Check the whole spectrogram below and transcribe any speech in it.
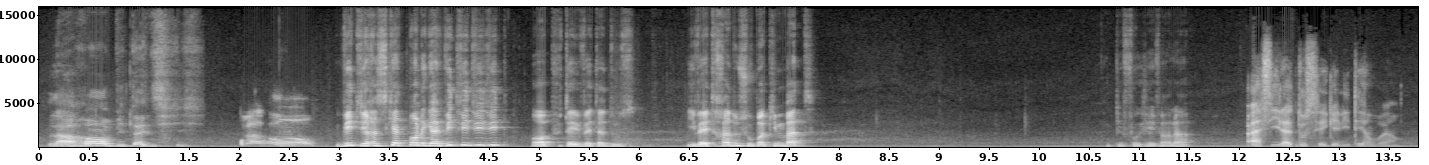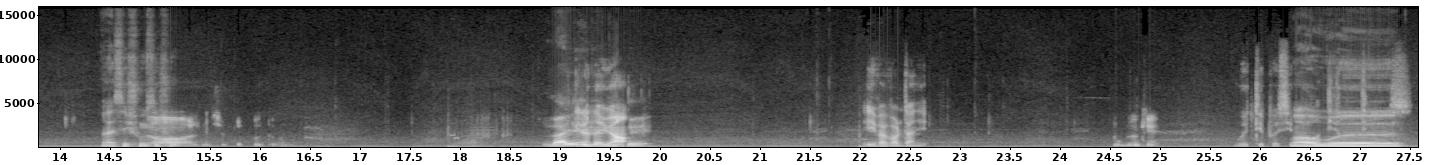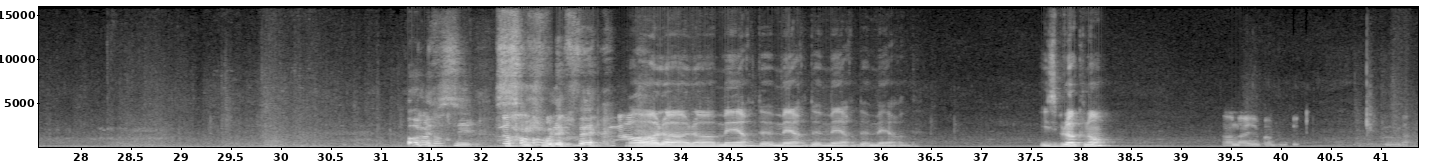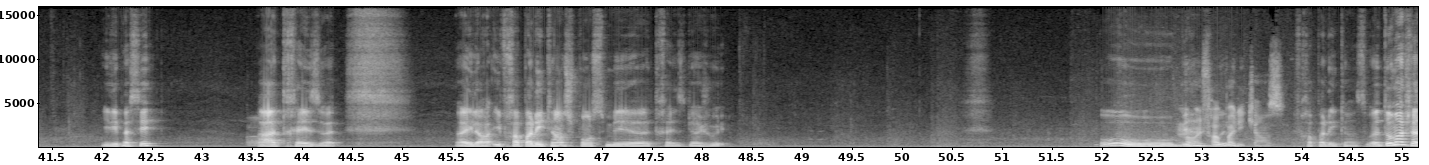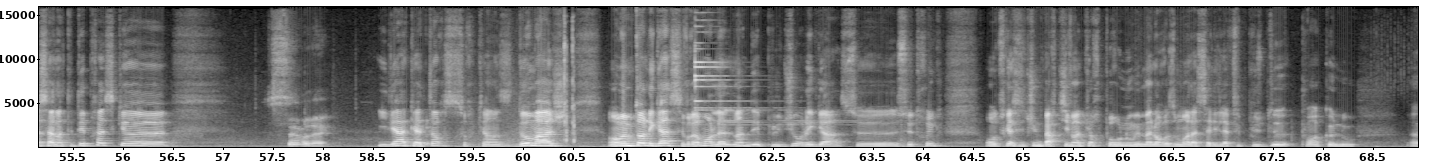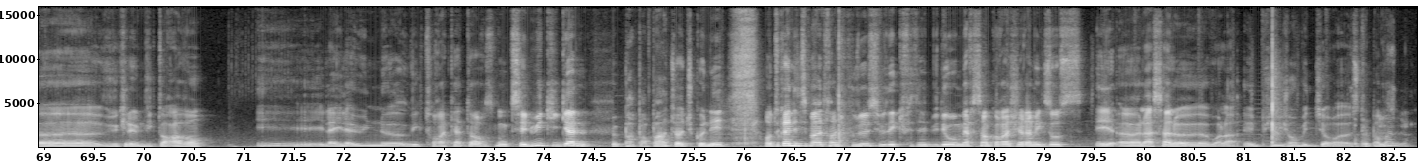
La rampe, il t'a dit la rampe. Vite, il reste 4 points, les gars. Vite, vite, vite, vite. Oh putain, il va être à 12. Il va être à 12 ou pas qu'il me batte Ok, faut que j'aille vers là. Ah, s'il a 12, c'est égalité en vrai. hein. Ah, c'est chaud, c'est chaud. Non, je me suis pris photo. Là, il y a Il en a eu un. Et il va voir le dernier. Bloqué. Où était passé Ah ouais. Oh, Non, non. merci C'est ce que je voulais faire Oh là là, merde, merde, merde, merde. Il se bloque, non? Non, non, il est pas bloqué. Il est passé? Ah. Ah, 13, ouais. Ah, il, aura- il fera pas les 15, je pense, mais euh, 13, bien joué. Oh, bien Non, il fera joué. pas les 15. Il fera pas les 15. Ouais, dommage, là, ça là, t'étais presque... euh, C'est vrai. Il est à 14 sur 15. Dommage. En même temps, les gars, c'est vraiment la- l'un des plus durs, les gars, ce, ce truc. En tout cas, c'est une partie vainqueur pour nous, mais malheureusement, la salle, il a fait plus de points que nous, euh, vu qu'il a eu une victoire avant. Et là, il a eu une euh, victoire à 14. Donc, c'est lui qui gagne le papa, tu vois, tu connais. En tout cas, n'hésitez pas à mettre un petit pouce bleu si vous avez kiffé cette vidéo. Merci encore à Jérém Exos et euh, la salle, euh, voilà. Et puis, j'ai envie de dire, euh, c'était pas mal.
